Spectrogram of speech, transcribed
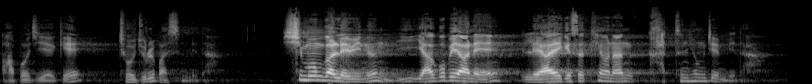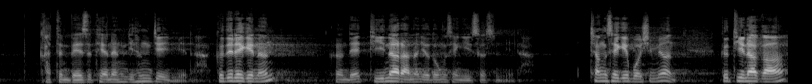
아버지에게 저주를 받습니다. 시몬과 레위는 이 야곱의 아내 레아에게서 태어난 같은 형제입니다. 같은 배에서 태어난 형제입니다. 그들에게는 그런데 디나라는 여동생이 있었습니다. 창세기 보시면 그 디나가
